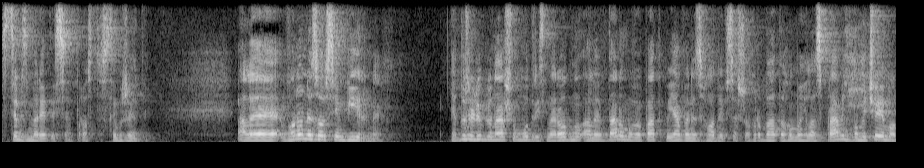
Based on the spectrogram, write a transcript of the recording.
з цим змиритися, просто з цим жити. Але воно не зовсім вірне. Я дуже люблю нашу мудрість народну, але в даному випадку я би не згодився, що горбатого могила справить, бо ми чуємо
